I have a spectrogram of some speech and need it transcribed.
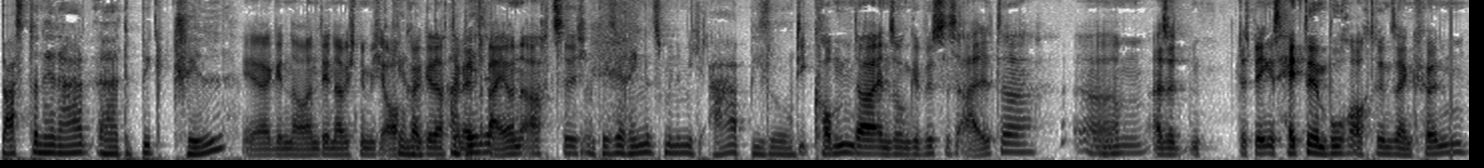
auch uh, The Big Chill? Ja, genau, an den habe ich nämlich auch genau. gerade gedacht, der wäre 83. Und das erinnert mich nämlich auch ein bisschen. Die kommen da in so ein gewisses Alter. Ähm, mhm. Also deswegen, es hätte im Buch auch drin sein können,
